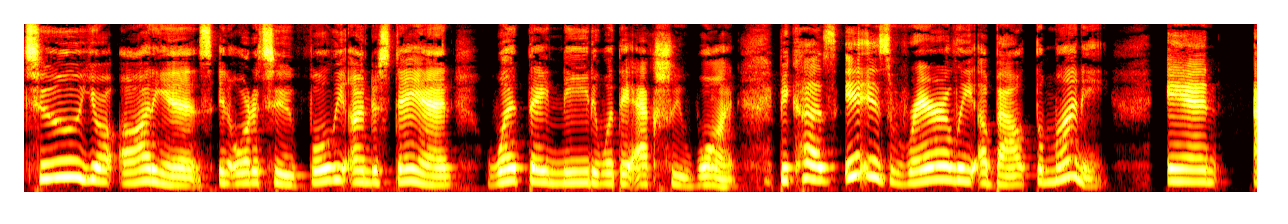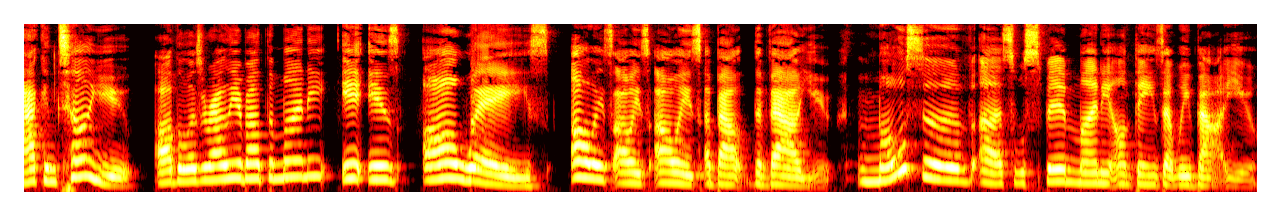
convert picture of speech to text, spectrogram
to your audience in order to fully understand what they need and what they actually want because it is rarely about the money. And I can tell you, although it's rarely about the money, it is always, always, always, always about the value. Most of us will spend money on things that we value.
